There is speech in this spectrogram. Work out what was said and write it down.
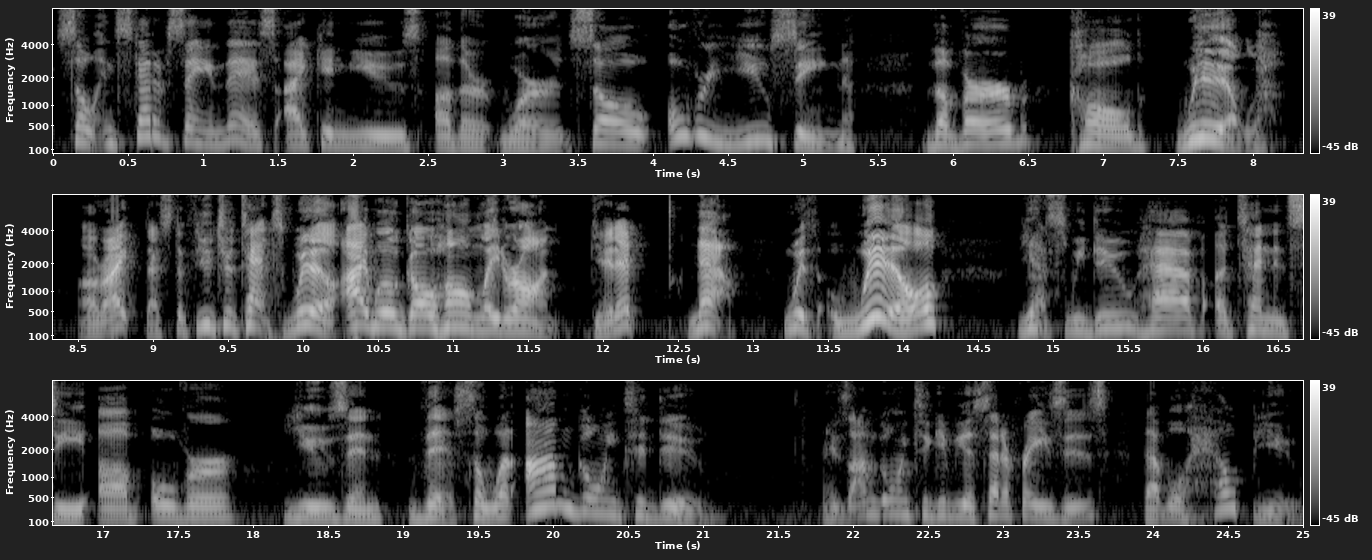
So instead of saying this, I can use other words. So overusing the verb called will. All right, that's the future tense. Will. I will go home later on. Get it? Now, with will, yes, we do have a tendency of over using this. So, what I'm going to do is I'm going to give you a set of phrases that will help you,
